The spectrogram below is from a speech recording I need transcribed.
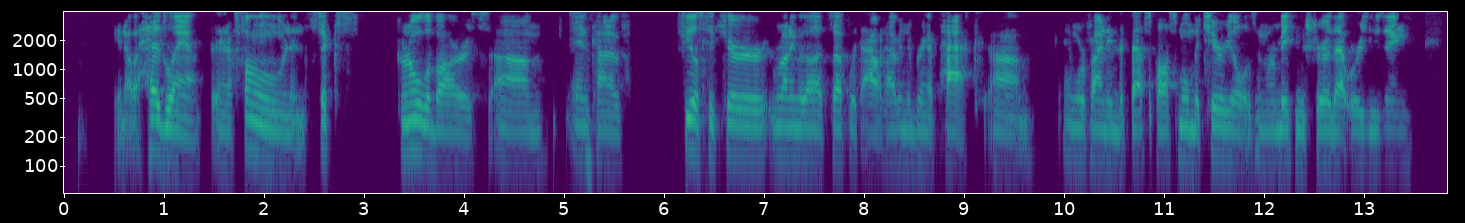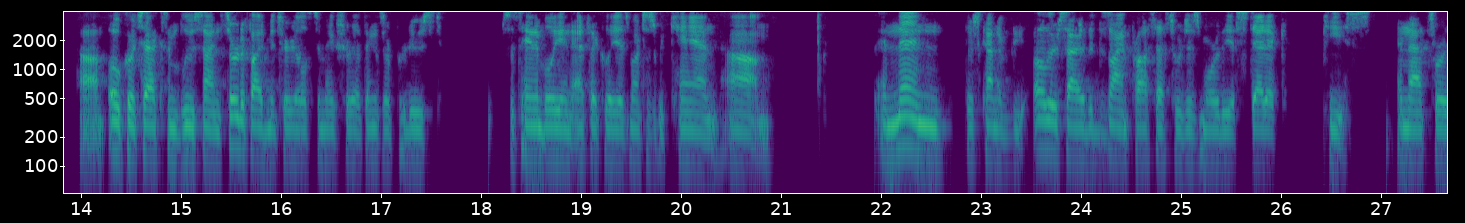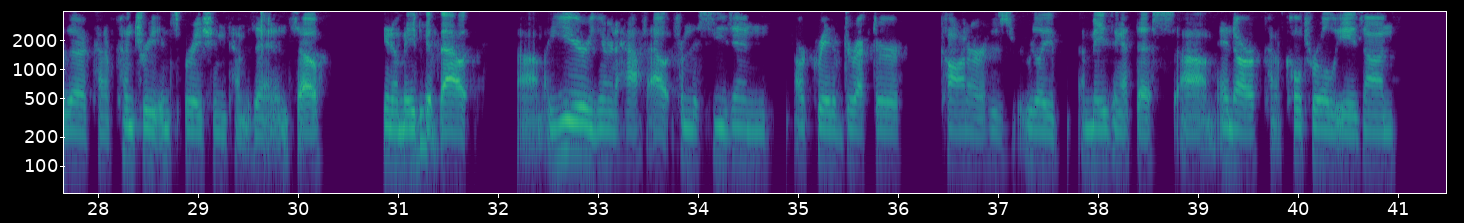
you know a headlamp and a phone and six granola bars um, and kind of feel secure running with all that stuff without having to bring a pack. Um, and we're finding the best possible materials and we're making sure that we're using um, Oeko-Tex and Bluesign certified materials to make sure that things are produced sustainably and ethically as much as we can. Um, and then there's kind of the other side of the design process, which is more the aesthetic piece. And that's where the kind of country inspiration comes in. And so, you know, maybe about um, a year, year and a half out from the season, our creative director Connor, who's really amazing at this, um, and our kind of cultural liaison,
